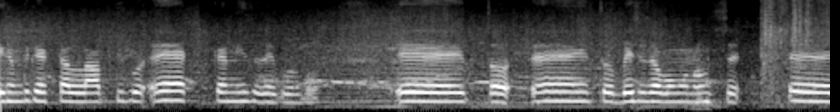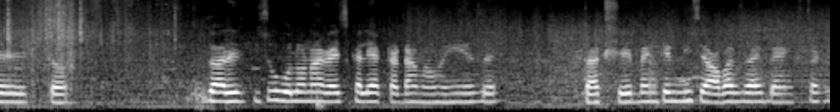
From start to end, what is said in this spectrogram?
এখান থেকে একটা লাভ দিব, একটা নিচে করব। এই তো এই তো, বেঁচে যাব মনে হচ্ছে। এই তো। গাড়ির কিছু হলো না গাইজ খালি একটা ডানা হয়ে গেছে। সে ব্যাংকের নিচে আবার যায় ব্যাংকটাকে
